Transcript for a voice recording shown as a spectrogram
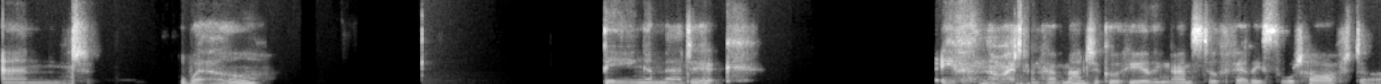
And well, being a medic, even though I don't have magical healing, I'm still fairly sought after.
